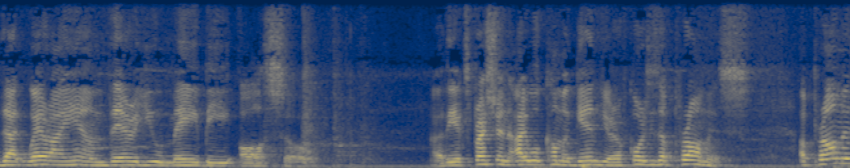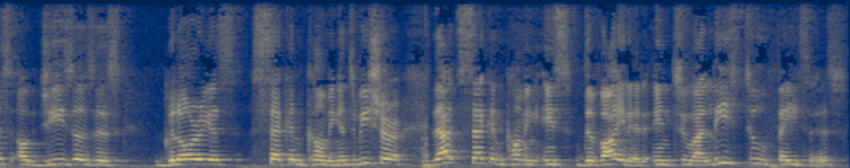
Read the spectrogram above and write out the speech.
that where I am, there you may be also. Uh, the expression, I will come again here, of course, is a promise. A promise of Jesus' glorious second coming. And to be sure, that second coming is divided into at least two phases.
